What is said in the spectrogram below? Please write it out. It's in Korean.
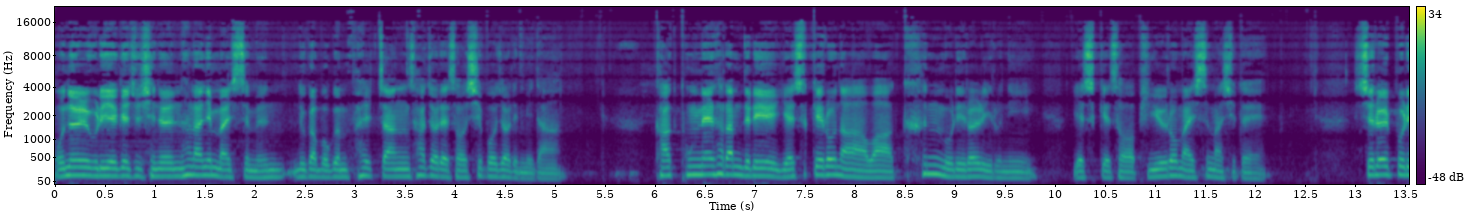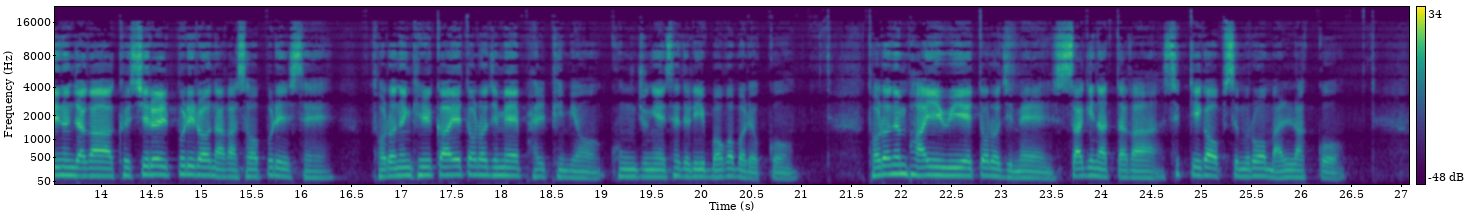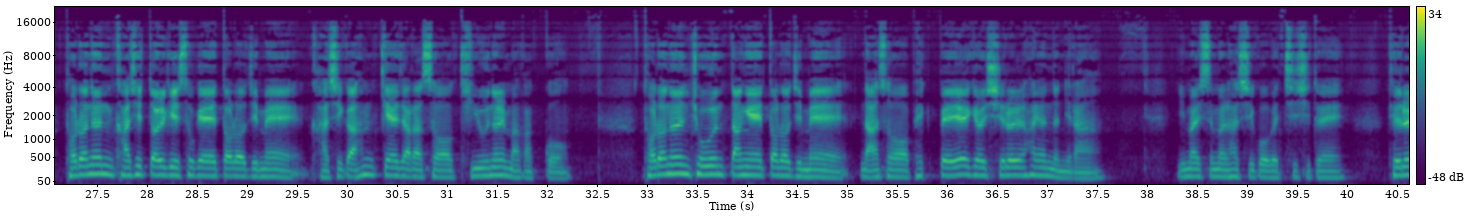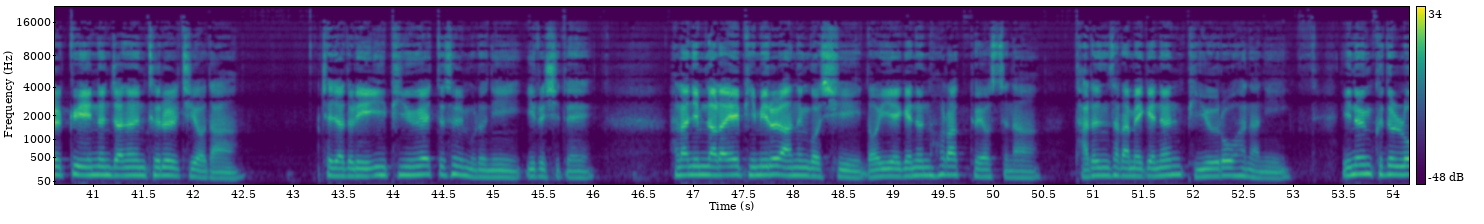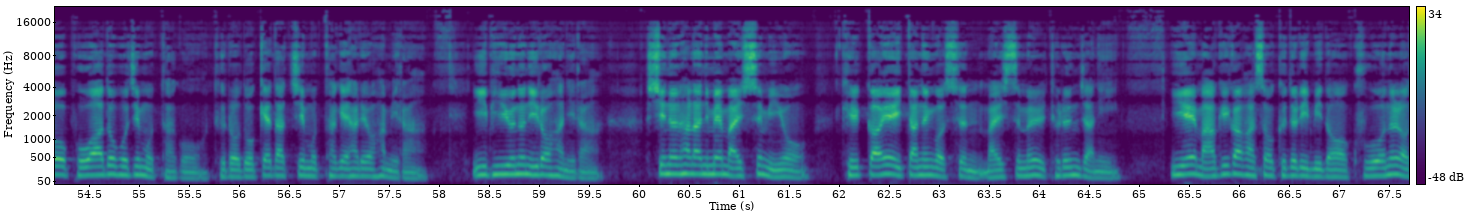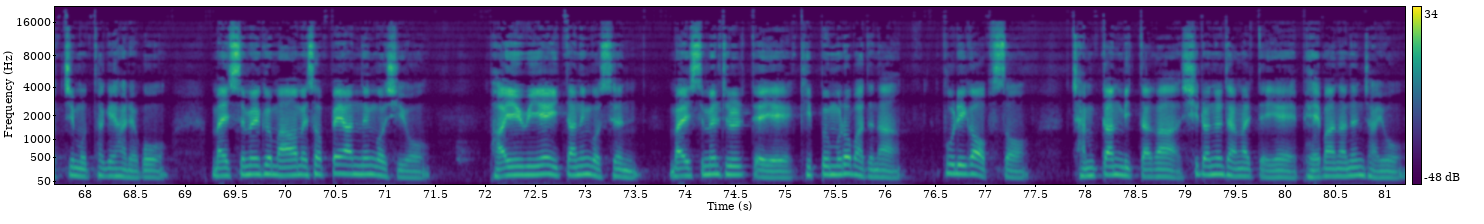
오늘 우리에게 주시는 하나님 말씀은 누가복음 8장 4절에서 15절입니다. 각 동네 사람들이 예수께로 나와 큰 무리를 이루니 예수께서 비유로 말씀하시되 씨를 뿌리는 자가 그 씨를 뿌리러 나가서 뿌릴새 더러는 길가에 떨어짐에 밟히며 공중의 새들이 먹어버렸고 더러는 바위 위에 떨어짐에 싹이 났다가 습기가 없으므로 말랐고 더러는 가시떨기 속에 떨어짐에 가시가 함께 자라서 기운을 막았고 더러는 좋은 땅에 떨어짐에 나서 백배의 결실을 하였느니라. 이 말씀을 하시고 외치시되 들을 귀 있는 자는 들을 지어다. 제자들이 이 비유의 뜻을 물으니 이르시되 하나님 나라의 비밀을 아는 것이 너희에게는 허락되었으나 다른 사람에게는 비유로 하나니 이는 그들로 보아도 보지 못하고 들어도 깨닫지 못하게 하려 함이라. 이 비유는 이러하니라. 씨는 하나님의 말씀이요. 길가에 있다는 것은 말씀을 들은 자니 이에 마귀가 가서 그들이 믿어 구원을 얻지 못하게 하려고 말씀을 그 마음에서 빼앗는 것이요. 바위 위에 있다는 것은 말씀을 들을 때에 기쁨으로 받으나 뿌리가 없어 잠깐 믿다가 실현을 당할 때에 배반하는 자요.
